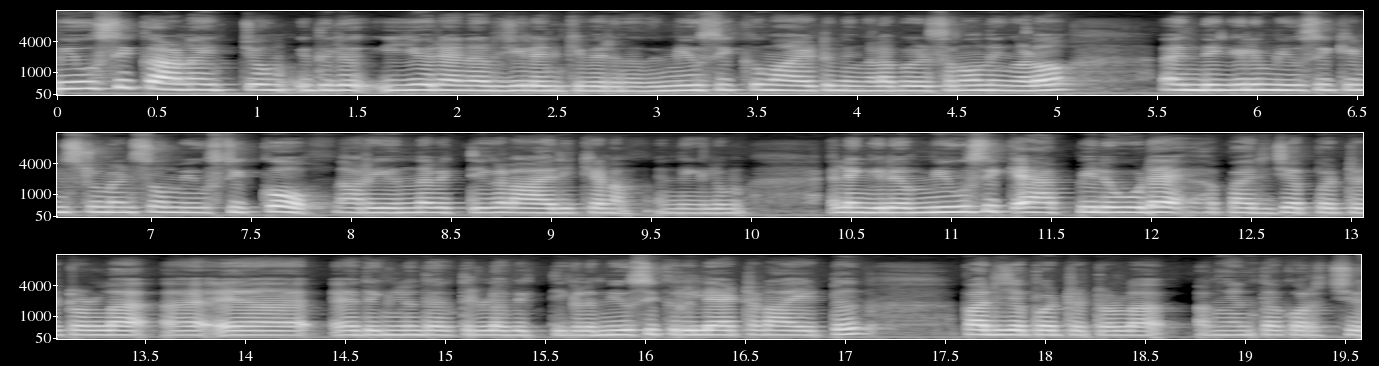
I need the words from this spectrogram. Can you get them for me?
മ്യൂസിക്കാണ് ഏറ്റവും ഇതിൽ ഈ ഒരു എനർജിയിൽ എനിക്ക് വരുന്നത്. മ്യൂസിക്കുമായിട്ട് നിങ്ങളെ പേഴ്സണോ നിങ്ങളോ എന്തെങ്കിലും മ്യൂസിക് ഇൻസ്ട്രുമെൻസോ മ്യൂസിക്കോ അറിയുന്ന വ്യക്തികളായിരിക്കണം. എന്തെങ്കിലും അല്ലെങ്കിൽ മ്യൂസിക് ആപ്പിലൂടെ പരിചയപ്പെട്ടിട്ടുള്ള ഏതെങ്കിലും തരത്തിലുള്ള വ്യക്തികൾ മ്യൂസിക് റിലേറ്റഡ് ആയിട്ട് പരിചയപ്പെട്ടിട്ടുള്ള അങ്ങനത്തെ കുറച്ച്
